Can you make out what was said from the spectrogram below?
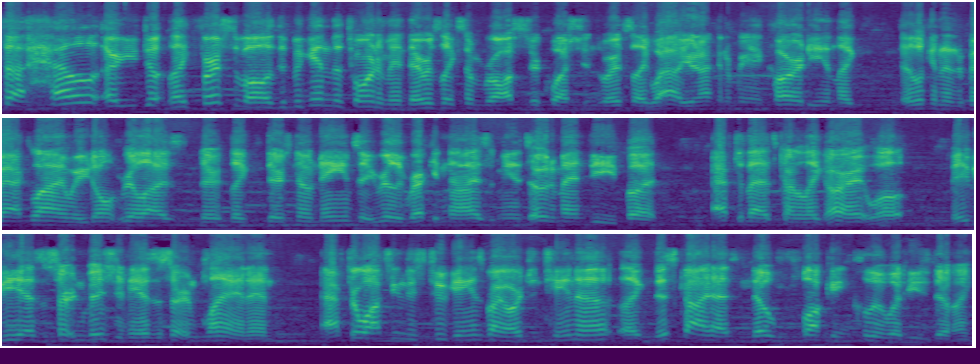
the hell are you doing? Like, first of all, to begin the tournament, there was like some roster questions where it's like, wow, you're not going to bring in Icardi, and like they're looking at a back line where you don't realize there like there's no names that you really recognize. I mean, it's Otamendi, but after that, it's kind of like, all right, well, maybe he has a certain vision, he has a certain plan, and after watching these two games by Argentina, like this guy has no fucking clue what he's doing.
